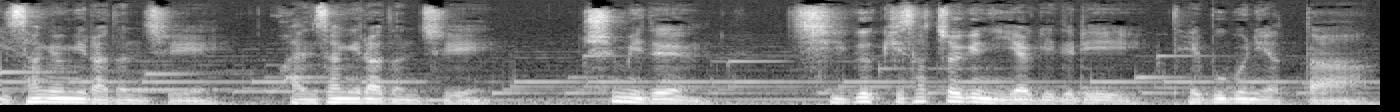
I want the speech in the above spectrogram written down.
이상형이라든지 관상이라든지 취미 등 지극히 사적인 이야기들이 대부분이었다.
